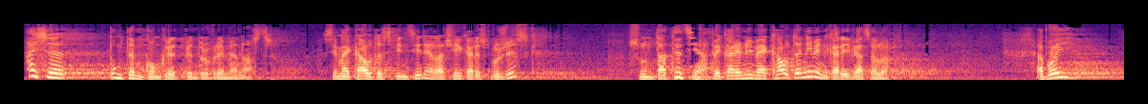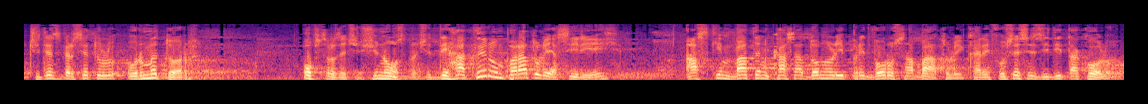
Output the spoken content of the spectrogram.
Hai să punctăm concret pentru vremea noastră. Se mai caută sfințenia la cei care slujesc? Sunt atâția pe care nu-i mai caută nimeni care e viața lor. Apoi, citesc versetul următor, 18 și 19. De hatârul împăratului Asiriei a schimbat în casa Domnului pridvorul sabatului, care fusese zidit acolo,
